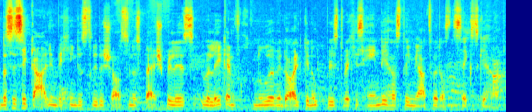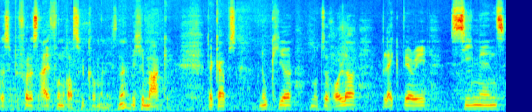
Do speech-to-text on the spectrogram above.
das ist egal, in welche Industrie du schaust. Und das Beispiel ist, überleg einfach nur, wenn du alt genug bist, welches Handy hast du im Jahr 2006 gehabt, also bevor das iPhone rausgekommen ist. Ne? Welche Marke? Da gab es Nokia, Motorola, Blackberry, Siemens,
